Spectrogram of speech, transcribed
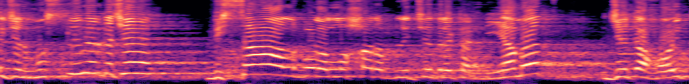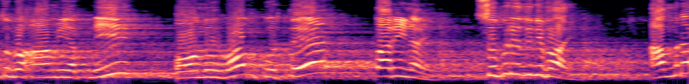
একজন মুসলিমের কাছে বিশাল বড় আল্লাহ রাবুল ইজ্জতের একটা নিয়ামত, যেটা হয়তো বা আমি আপনি অনুভব করতে পারি নাই। সুপ্রিয় দিনী ভাই, আমরা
